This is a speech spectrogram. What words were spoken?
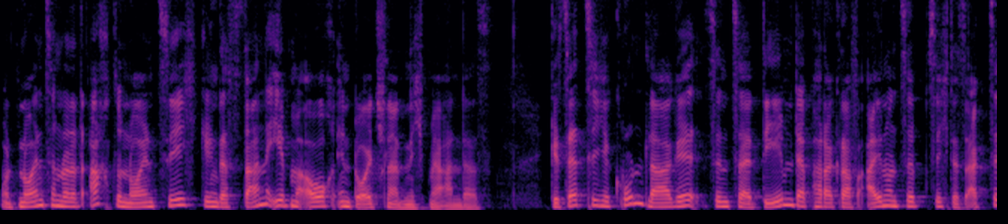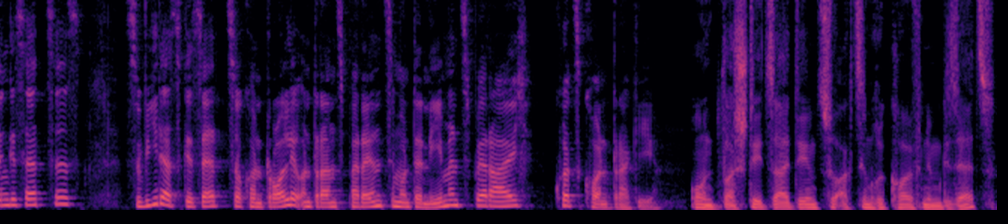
Und 1998 ging das dann eben auch in Deutschland nicht mehr anders. Gesetzliche Grundlage sind seitdem der Paragraph 71 des Aktiengesetzes sowie das Gesetz zur Kontrolle und Transparenz im Unternehmensbereich, kurz Contra-G. Und was steht seitdem zu Aktienrückkäufen im Gesetz?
